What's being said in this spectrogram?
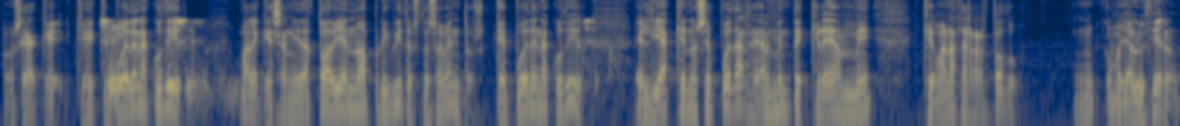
O sea, que, pueden acudir, ¿vale? Que Sanidad todavía no ha prohibido estos eventos, que pueden acudir. El día que no se pueda, realmente créanme que van a cerrar todo como ya lo hicieron.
